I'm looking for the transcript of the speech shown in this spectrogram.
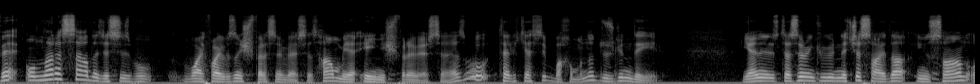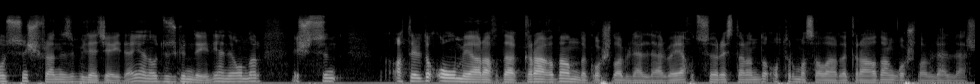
Və onlara sadəcə siz bu Wi-Fi-ınızın şifrəsini versəz, hamıya eyni şifrə versəz, o təhlükəsizlik baxımından düzgün deyil. Yəni təsəvvür edin ki, neçə sayda insan o sizin şifrənizi biləcək də. Yəni o düzgün deyil. Yəni onlar sizin oteldə olmayaraq da qırağdan da qoşula bilərlər və yaxud sizin restoranda oturmasalar da qırağdan qoşula bilərlər.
